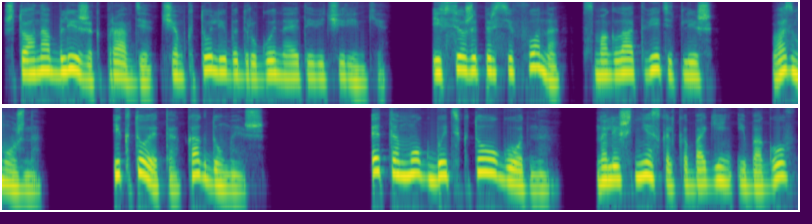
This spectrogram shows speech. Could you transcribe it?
что она ближе к правде, чем кто-либо другой на этой вечеринке. И все же Персефона смогла ответить лишь «возможно». И кто это, как думаешь? Это мог быть кто угодно, но лишь несколько богинь и богов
